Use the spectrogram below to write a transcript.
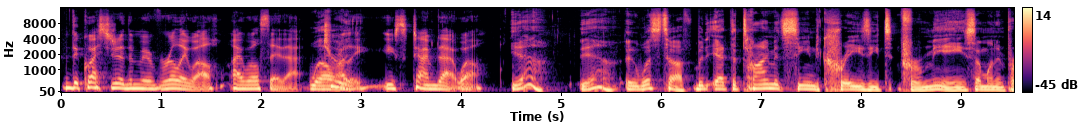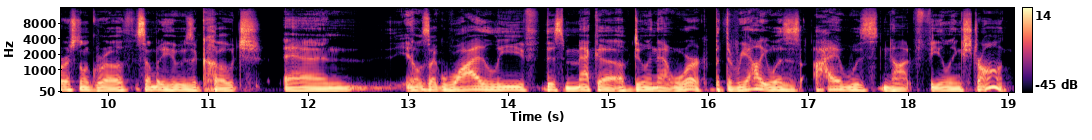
the question of the move really well. I will say that. Well, I- truly, you timed that well. Yeah. Yeah, it was tough, but at the time it seemed crazy t- for me, someone in personal growth, somebody who was a coach, and you know, it was like, why leave this mecca of doing that work? But the reality was, I was not feeling strong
